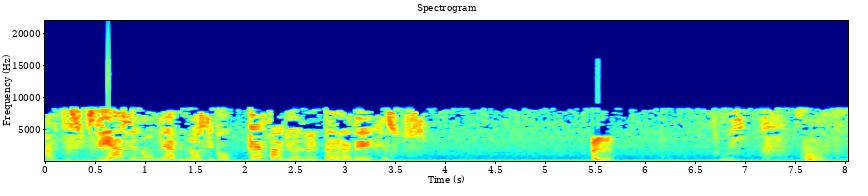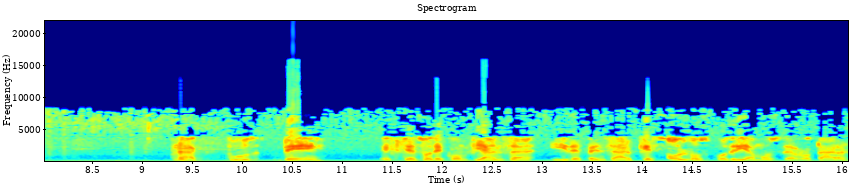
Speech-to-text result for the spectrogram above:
altísimos. Si hacen un diagnóstico, ¿qué falló en el PRD, Jesús? Uy, Una actitud de exceso de confianza y de pensar que solos podríamos derrotar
